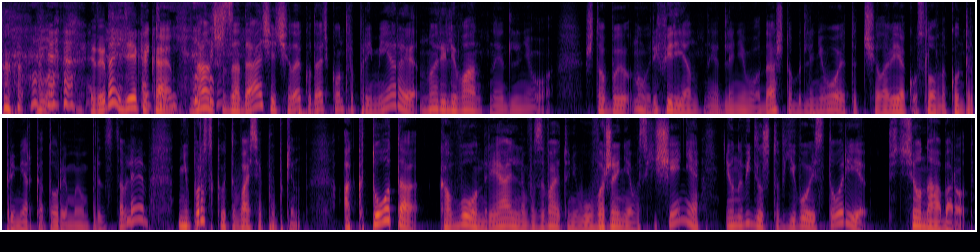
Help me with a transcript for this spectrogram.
Вот. И тогда идея какая? Наша задача человеку дать контрпримеры, но релевантные для него, чтобы, ну, референтные для него, да, чтобы для него этот человек, условно, контрпример, который мы ему предоставляем, не просто какой-то Вася Пупкин, а кто-то, кого он реально вызывает у него уважение, восхищение, и он увидел, что в его истории все наоборот.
